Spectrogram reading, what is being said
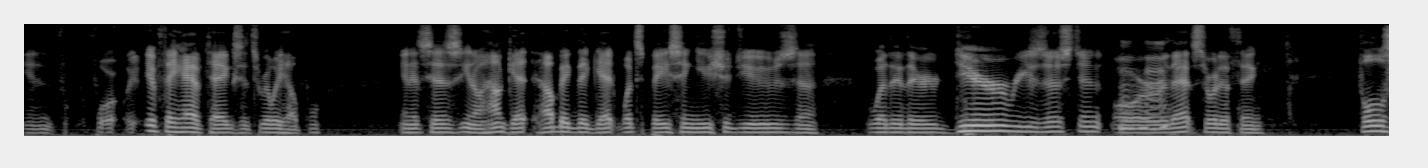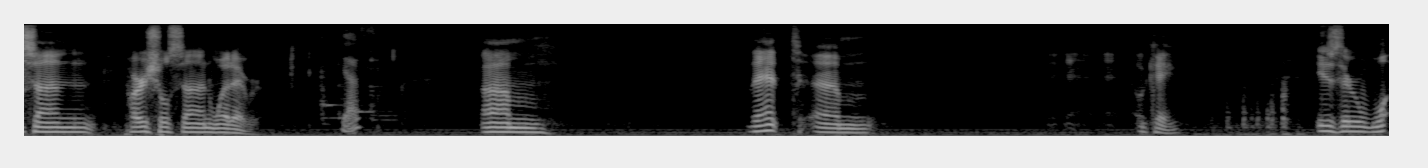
and f- for if they have tags, it's really helpful. And it says, you know, how get how big they get, what spacing you should use, uh, whether they're deer resistant or Mhm. that sort of thing. Full sun, partial sun, whatever. Yes. Um, that um, okay. Is there one?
